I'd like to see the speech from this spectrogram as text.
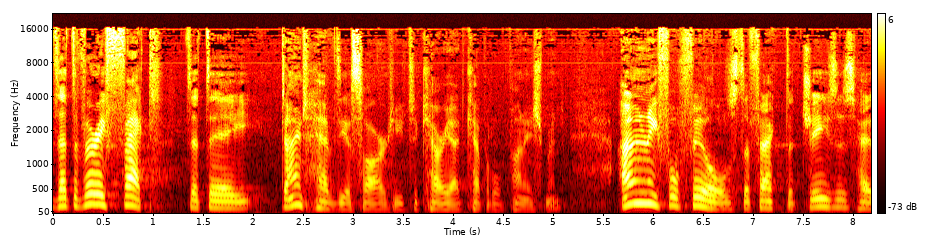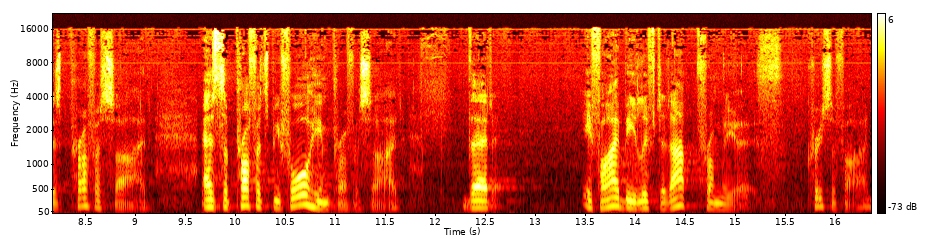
that the very fact that they don't have the authority to carry out capital punishment only fulfills the fact that Jesus has prophesied, as the prophets before him prophesied, that if I be lifted up from the earth, crucified,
